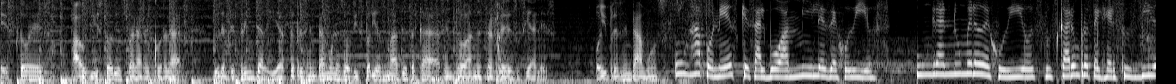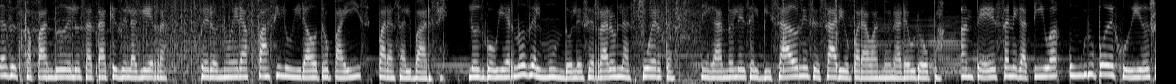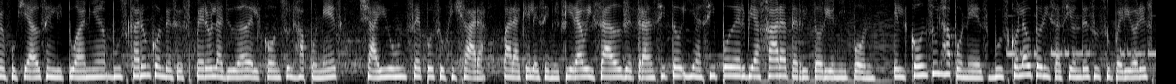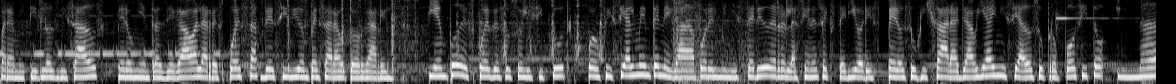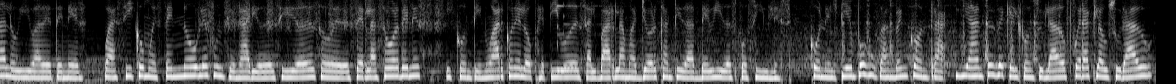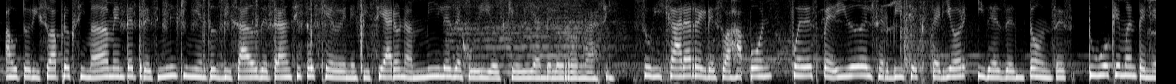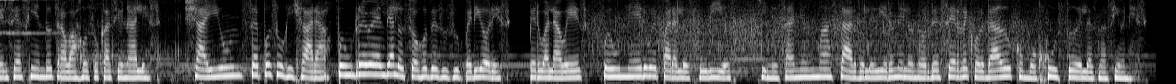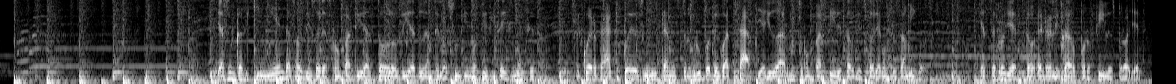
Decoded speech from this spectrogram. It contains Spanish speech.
Esto es Audio Historias para Recordar. Durante 30 días te presentamos las audiohistorias más destacadas en todas nuestras redes sociales. Hoy presentamos Un japonés que salvó a miles de judíos. Un gran número de judíos buscaron proteger sus vidas escapando de los ataques de la guerra, pero no era fácil huir a otro país para salvarse. Los gobiernos del mundo le cerraron las puertas, negándoles el visado necesario para abandonar Europa. Ante esta negativa, un grupo de judíos refugiados en Lituania buscaron con desespero la ayuda del cónsul japonés Shayun Seppo Sugihara para que les emitiera visados de tránsito y así poder viajar a territorio nipón. El cónsul japonés buscó la autorización de sus superiores para emitir los visados, pero mientras llegaba la respuesta decidió empezar a otorgarlos. Tiempo después de su solicitud, fue oficialmente negada por el Ministerio de Relaciones Exteriores, pero Sugihara ya había iniciado su propósito y nada lo iba a detener. Fue así como este noble funcionario decidió desobedecer las órdenes y continuar con el objetivo de salvar la mayor cantidad de vidas posibles. Con el tiempo jugando en contra y antes de que el consulado fuera clausurado, autorizó aproximadamente 3.500 visados de tránsito que beneficiaron a miles de judíos que huían del horror nazi. Sugihara regresó a Japón, fue despedido del servicio exterior y desde entonces tuvo que mantenerse haciendo trabajos ocasionales. Shayun Seppo Sugihara fue un rebelde a los ojos de sus superiores, pero a la vez fue un héroe para los judíos, quienes años más tarde le dieron el honor de ser recordado como justo de las naciones. Ya son casi 500 audiohistorias compartidas todos los días durante los últimos 16 meses. Recuerda que puedes unirte a nuestro grupo de WhatsApp y ayudarnos a compartir esta audiohistoria con tus amigos. Este proyecto es realizado por Philos Project.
